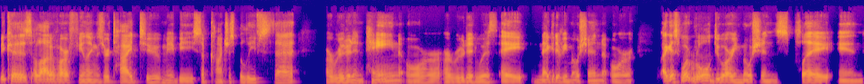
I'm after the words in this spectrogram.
Because a lot of our feelings are tied to maybe subconscious beliefs that are rooted in pain or are rooted with a negative emotion or i guess what role do our emotions play in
